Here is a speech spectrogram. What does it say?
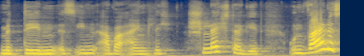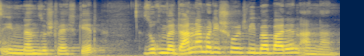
mit denen es ihnen aber eigentlich schlechter geht. Und weil es ihnen dann so schlecht geht, suchen wir dann aber die Schuld lieber bei den anderen.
